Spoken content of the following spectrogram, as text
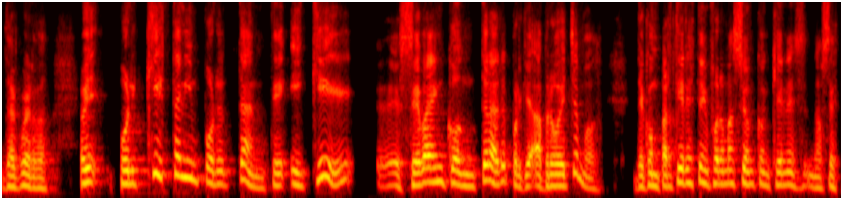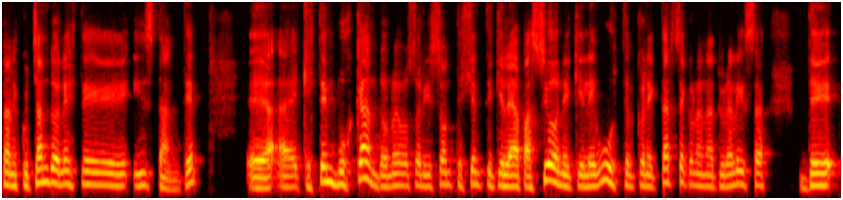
De acuerdo. Oye, ¿por qué es tan importante y qué eh, se va a encontrar? Porque aprovechemos de compartir esta información con quienes nos están escuchando en este instante, eh, eh, que estén buscando nuevos horizontes, gente que le apasione, que le guste el conectarse con la naturaleza, de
